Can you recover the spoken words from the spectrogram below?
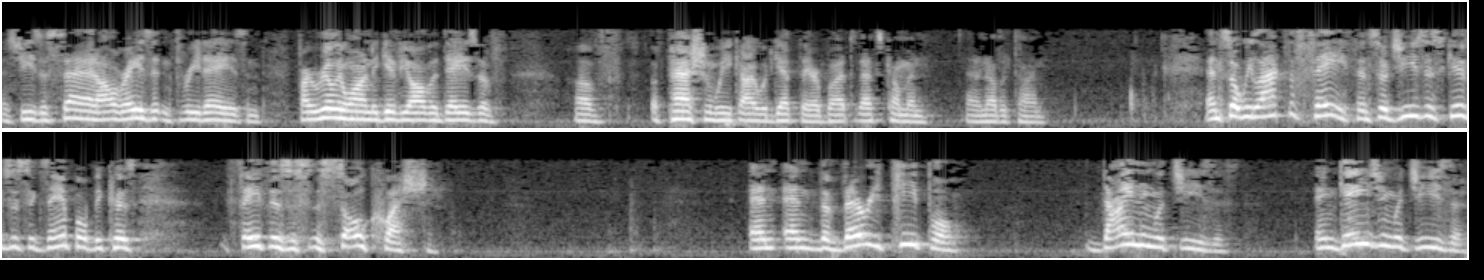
as Jesus said, I'll raise it in three days. And if I really wanted to give you all the days of, of, of Passion Week, I would get there, but that's coming at another time. And so we lack the faith. And so Jesus gives this example because faith is the sole question. And, and the very people dining with Jesus, engaging with Jesus,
